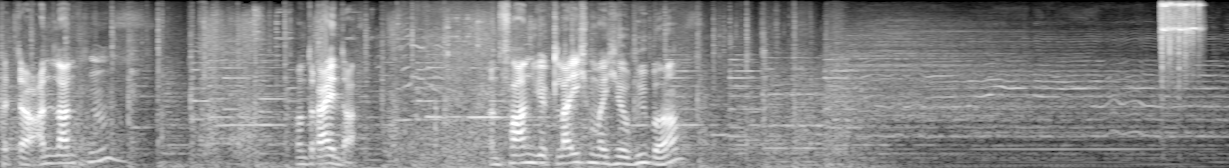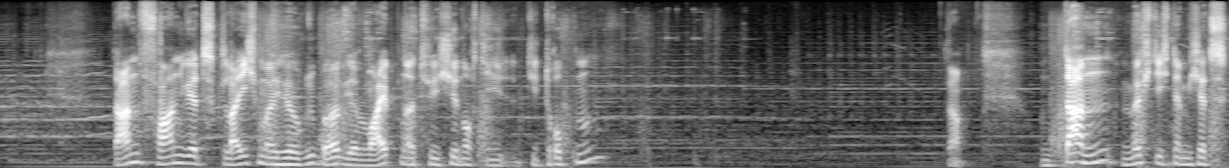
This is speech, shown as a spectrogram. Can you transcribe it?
bitte anlanden. Und rein da. Dann fahren wir gleich mal hier rüber. Dann fahren wir jetzt gleich mal hier rüber. Wir wipen natürlich hier noch die, die Truppen. So. Und dann möchte ich nämlich jetzt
